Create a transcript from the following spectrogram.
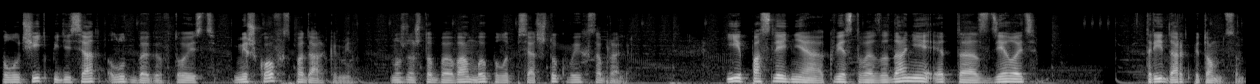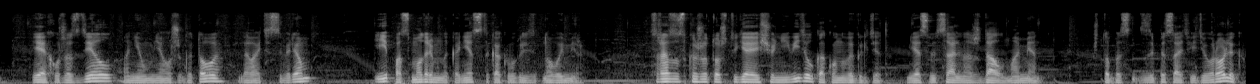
получить 50 лутбэгов, то есть мешков с подарками. Нужно, чтобы вам выпало 50 штук, вы их собрали. И последнее квестовое задание, это сделать три дарк питомца. Я их уже сделал, они у меня уже готовы. Давайте соберем и посмотрим наконец-то, как выглядит новый мир. Сразу скажу то, что я еще не видел, как он выглядит. Я специально ждал момент, чтобы записать видеоролик.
